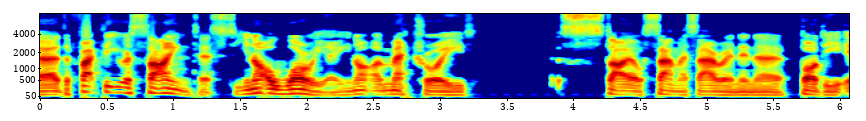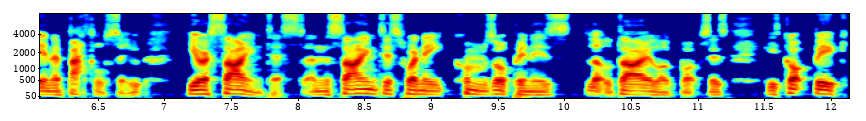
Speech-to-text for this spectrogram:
Uh, the fact that you're a scientist, you're not a warrior, you're not a Metroid style Samus Aran in a body in a battle suit. You're a scientist, and the scientist when he comes up in his little dialogue boxes, he's got big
